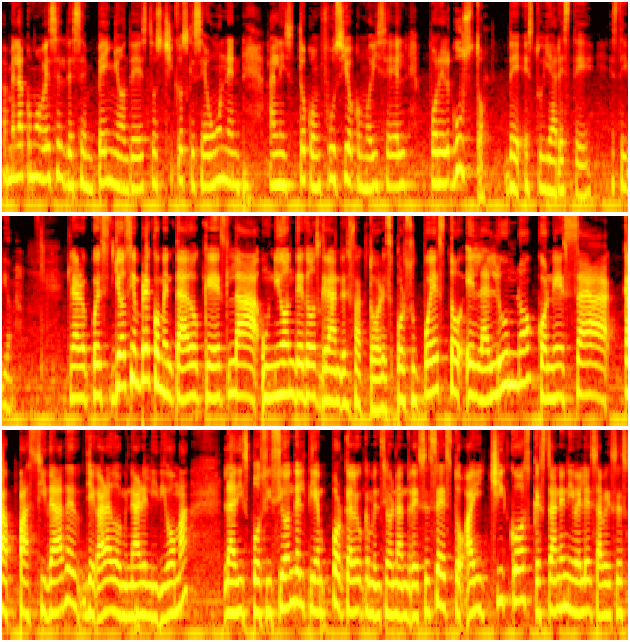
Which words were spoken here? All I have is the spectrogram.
Pamela, ¿cómo ves el desempeño de estos chicos que se unen al Instituto Confucio, como dice él, por el gusto de estudiar este, este idioma? Claro, pues yo siempre he comentado que es la unión de dos grandes factores. Por supuesto, el alumno con esa capacidad de llegar a dominar el idioma, la disposición del tiempo, porque algo que menciona Andrés es esto, hay chicos que están en niveles a veces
